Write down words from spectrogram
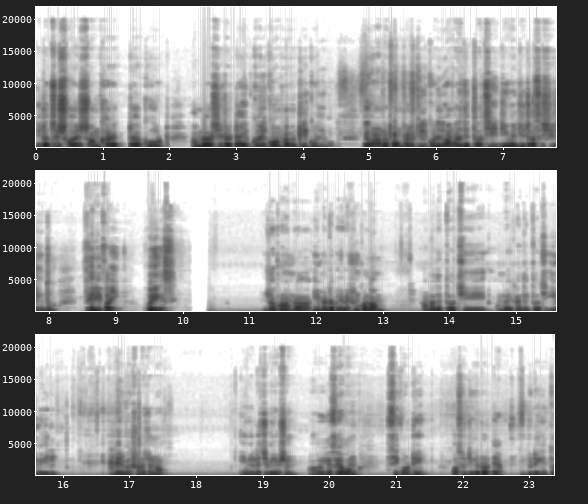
যেটা হচ্ছে ছয়ের সংখ্যার একটা কোড আমরা সেটা টাইপ করে কনফার্মে ক্লিক করে দেবো। যখন আমরা কনফার্মে ক্লিক করে দেবো, আমাদের দেখতে পাচ্ছি জিমেল যেটা আছে, সেটা কিন্তু ভেরিফাই হয়ে গেছে। যখন আমরা ইমেলটা ভেরিফিকেশন করলাম, আমরা দেখতে পাচ্ছি, আমরা এখানে দেখতে পাচ্ছি ইমেইল ভেরিফিকেশনের জন্য। ইমেল হচ্ছে ভেরিফিকেশন হয়ে গেছে এবং সিকিউরিটি অথেন্টিকেটর অ্যাপ দুটি কিন্তু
